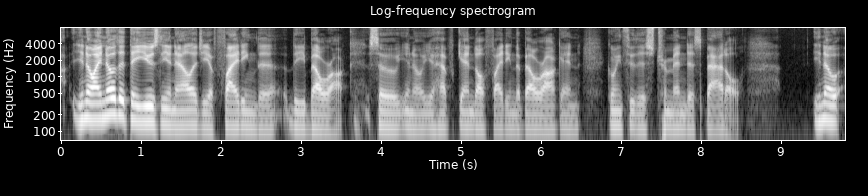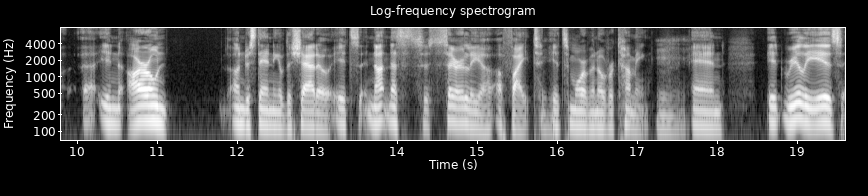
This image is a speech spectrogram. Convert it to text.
uh, you know, I know that they use the analogy of fighting the the Balrog. So, you know, you have Gandalf fighting the Balrog and going through this tremendous battle. You know, uh, in our own understanding of the shadow, it's not necessarily a, a fight. Mm-hmm. It's more of an overcoming. Mm. And it really is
